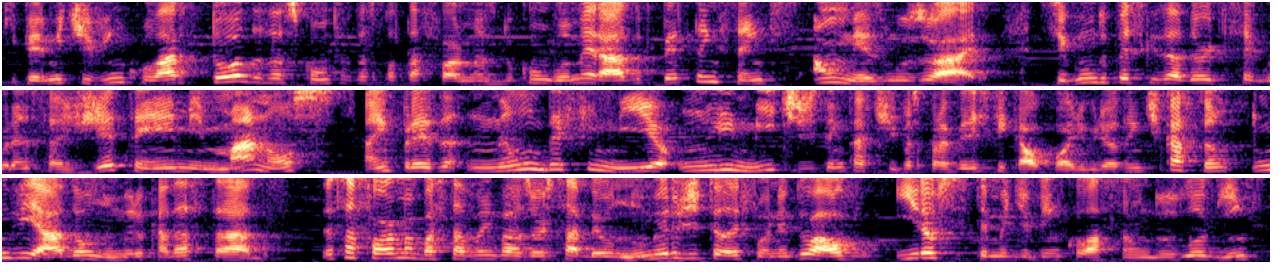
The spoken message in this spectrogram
que permite vincular todas as contas das plataformas do conglomerado pertencentes a um mesmo usuário. Segundo o pesquisador de segurança GTM Manos, a empresa não definia um limite de tentativas para verificar o código de autenticação enviado ao número cadastrado. Dessa forma, bastava o invasor saber o número de telefone do alvo, ir ao sistema de vinculação dos logins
